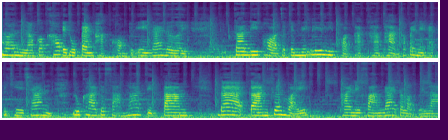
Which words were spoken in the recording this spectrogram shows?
เงิน แล้วก็เข้าไปดูแปลงผักของตัวเองได้เลย การรีพอร์ตจะเป็น weekly report ผักผ่านเข้าไปในแอปพลิเคชัน ลูกค้าจะสามารถติดตามได้การเคลื่อนไหวภายในฟาร์มได้ตลอดเวลา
